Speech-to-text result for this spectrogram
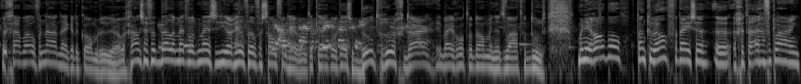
Daar gaan we over nadenken de komende uren. We gaan eens even bellen met wat mensen die er heel veel verstand van hebben. Om te kijken wat deze bultrug daar bij Rotterdam in het water doet. Meneer Robel, dank u wel voor deze uh, getuigenverklaring.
